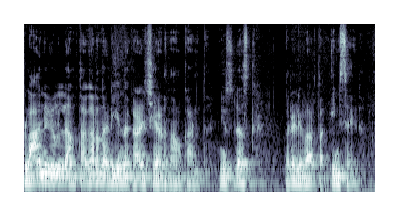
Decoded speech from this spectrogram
പ്ലാനുകളെല്ലാം തകർന്നടിയുന്ന കാഴ്ചയാണ് നാം കാണുന്നത്. ന്യൂസ് ഡെസ്ക് മലയാളി വാർത്ത ഇൻസൈഡ്.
